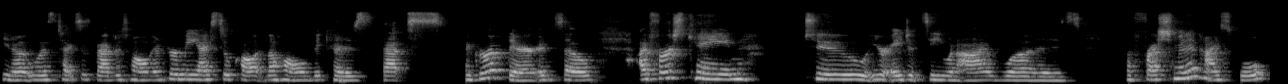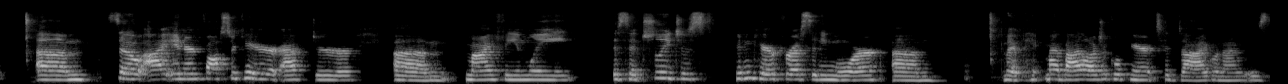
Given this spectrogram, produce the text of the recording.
you know, it was Texas Baptist Home. And for me, I still call it the home because that's, I grew up there. And so I first came to your agency when I was a freshman in high school. Um, so I entered foster care after um, my family essentially just couldn't care for us anymore. Um, my, my biological parents had died when I was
